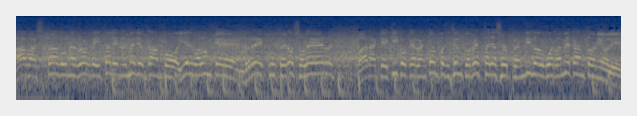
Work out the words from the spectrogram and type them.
Ha bastado un error de Italia en el medio campo y el balón que recuperó Soler para que Kiko, que arrancó en posición correcta, haya sorprendido al guardameta Antonioli.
